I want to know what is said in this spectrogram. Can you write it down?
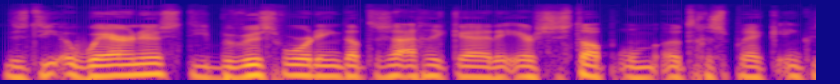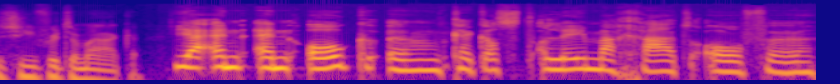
Dus die awareness, die bewustwording, dat is eigenlijk de eerste stap om het gesprek inclusiever te maken. Ja, en, en ook, um, kijk, als het alleen maar gaat over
